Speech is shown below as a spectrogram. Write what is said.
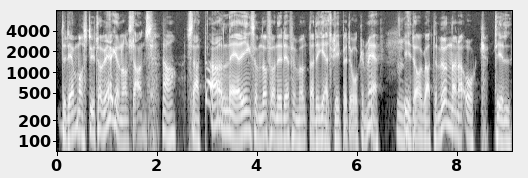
det där måste ju ta vägen någonstans. Ja. Så att all näring som då från det förmultnade gräsklippet åker med mm. i dagvattenbrunnarna och till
